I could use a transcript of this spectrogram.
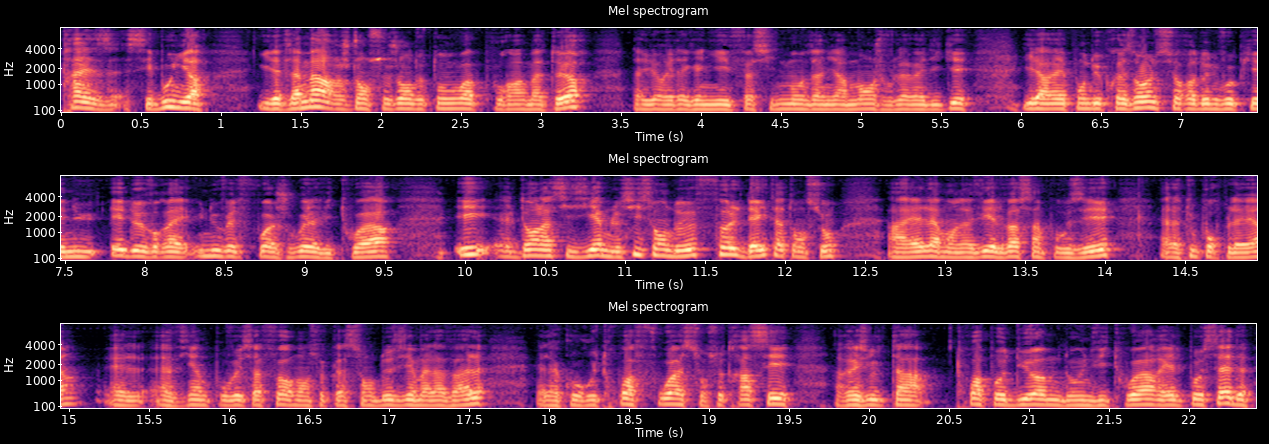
13, c'est Bounia. Il a de la marge dans ce genre de tournoi pour un amateur. D'ailleurs, il a gagné facilement dernièrement, je vous l'avais indiqué. Il a répondu présent, il sera de nouveau pieds nus et devrait une nouvelle fois jouer la victoire. Et dans la sixième, le 602, Full Date, attention à elle, à mon avis, elle va s'imposer. Elle a tout pour plaire. Elle, vient de prouver sa forme en se classant deuxième à Laval. Elle a couru trois fois sur ce tracé. Résultat, trois podiums, dont une victoire. Et elle possède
